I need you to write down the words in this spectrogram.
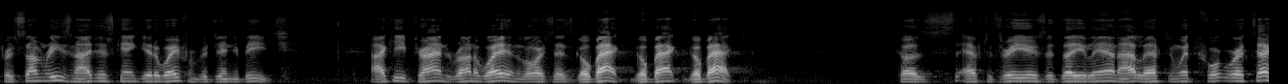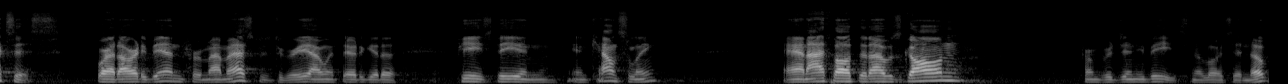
for some reason, I just can't get away from Virginia Beach. I keep trying to run away, and the Lord says, Go back, go back, go back. Because after three years at Thalia Lynn, I left and went to Fort Worth, Texas, where I'd already been for my master's degree. I went there to get a PhD in, in counseling. And I thought that I was gone from Virginia Beach. And the Lord said, Nope,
